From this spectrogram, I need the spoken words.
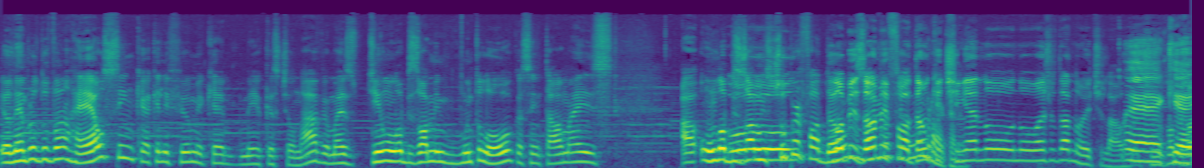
Eu lembro do Van Helsing, que é aquele filme que é meio questionável, mas tinha um lobisomem muito louco, assim, tal, mas... um lobisomem O super fodão... Lobisomem fodão lembrar, que cara. tinha no, no Anjo da Noite lá. É, que é-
